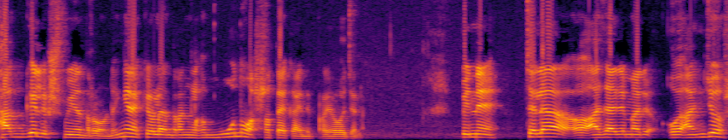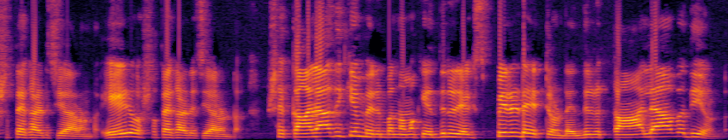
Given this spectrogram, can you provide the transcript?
ഭാഗ്യലക്ഷ്മി യന്ത്രമുണ്ട്. ഇങ്ങനെയൊക്കെയുള്ള യന്ത്രങ്ങൾക്ക് മൂന്ന് വർഷത്തേക്ക് അതിന് പ്രയോജനം. പിന്നെ ചില ആചാര്യന്മാർ അഞ്ച് വർഷത്തേക്കായിട്ട് ചെയ്യാറുണ്ട്. ഏഴ് വർഷത്തേക്കായിട്ട് ചെയ്യാറുണ്ട്. പക്ഷെ കാലാധിക്യം വരുമ്പോൾ നമുക്ക് എന്തിനൊരു എക്സ്പയറി ഡേറ്റ് ഉണ്ട്? എന്തിനൊരു കാലാവധിയുണ്ട്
